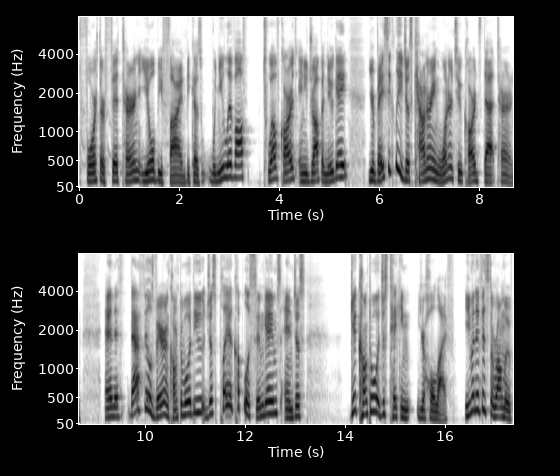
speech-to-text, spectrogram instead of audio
fourth or fifth turn, you'll be fine because when you live off 12 cards and you drop a Newgate, you're basically just countering one or two cards that turn. And if that feels very uncomfortable with you, just play a couple of sim games and just get comfortable with just taking your whole life. Even if it's the wrong move,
